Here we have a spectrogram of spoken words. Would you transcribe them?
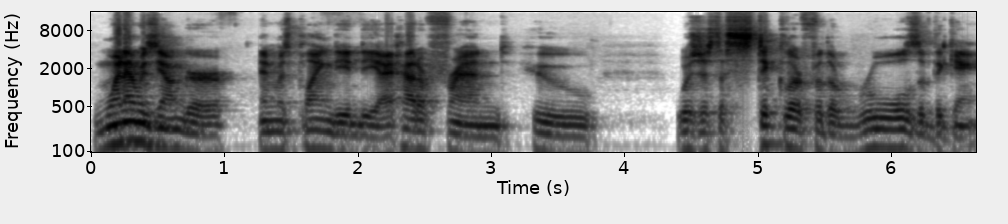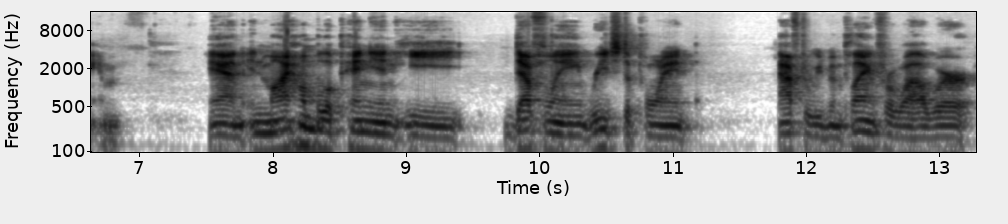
when I was younger and was playing D and. I had a friend who was just a stickler for the rules of the game, and in my humble opinion, he definitely reached a point after we'd been playing for a while where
